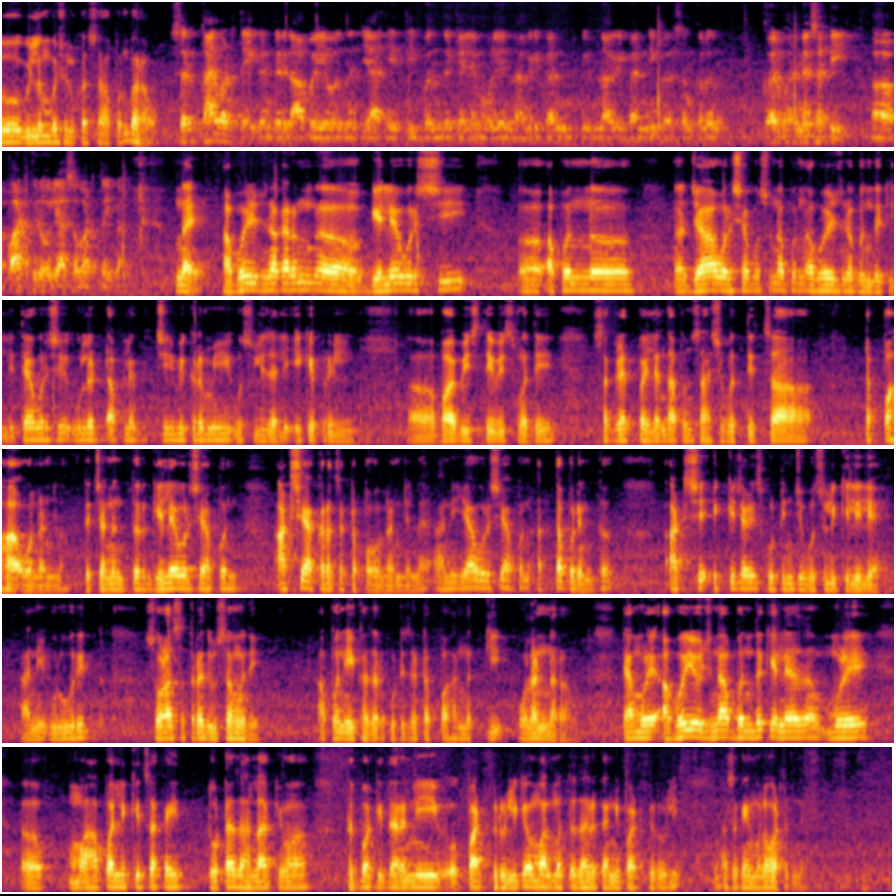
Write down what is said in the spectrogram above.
तो विलंब शुल्कासह आपण भरावा. सर काय वाटतं एकंदरीत अभय योजना जी आहे ती बंद केल्यामुळे नागरिकांनी नागरिकांनी कर संकलन कर भरण्यासाठी अ, पाठ फिरवली असं वाटतंय का? नाही. अभय योजना कारण अ, गेल्या वर्षी अ, आपण अ, ज्या वर्षापासून आपण अभय योजना बंद केली त्या वर्षी उलट आपल्याची विक्रमी वसुली झाली. एक एप्रिल बावीस तेवीसमध्ये सगळ्यात पहिल्यांदा आपण सहाशे बत्तीसचा टप्पा हा ओलांडला. त्याच्यानंतर गेल्या वर्षी आपण आठशे अकराचा टप्पा ओलांडलेला आहे आणि यावर्षी आपण आत्तापर्यंत आठशे एक्केचाळीस कोटींची वसुली केलेली आहे आणि उर्वरित सोळा सतरा दिवसामध्ये आपण एक हजार कोटीचा टप्पा हा नक्की ओलांडणार आहोत. त्यामुळे अभय योजना बंद केल्यामुळे महापालिकेचा काही तोटा झाला किंवा थकबाकीदारांनी पाठ फिरवली किंवा मालमत्ताधारकांनी पाठ फिरवली असं काही मला वाटत नाही.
